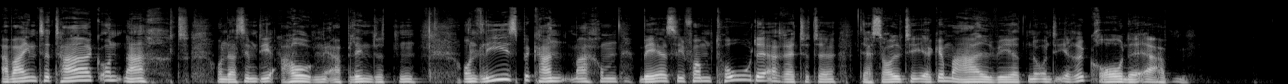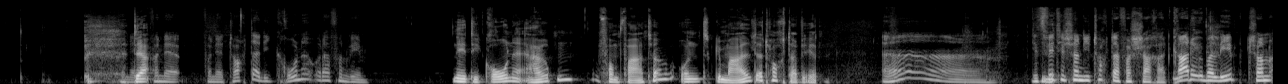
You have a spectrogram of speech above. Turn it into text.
Er weinte Tag und Nacht, und dass ihm die Augen erblindeten, und ließ bekannt machen, wer sie vom Tode errettete, der sollte ihr Gemahl werden und ihre Krone erben. Von der, Der- von, der, von der Tochter die Krone oder von wem? Nee, die Krone erben vom Vater und Gemahl der Tochter werden. Ah. Jetzt wird hier schon die Tochter verschachert. Gerade überlebt, schon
